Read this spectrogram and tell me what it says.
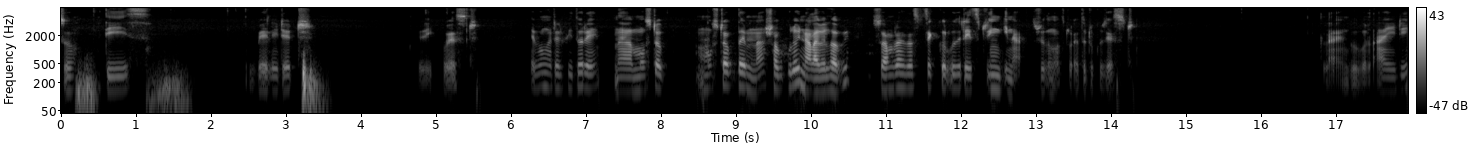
সো দিস ভ্যালিডেট রিকোয়েস্ট এবং এটার ভিতরে most of most of them না, সবগুলোই নালাবেল হবে। সো আমরা জাস্ট চেক করব যে এটা স্ট্রিং কিনা, শুধুমাত্র এতটুকু just client Google ID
